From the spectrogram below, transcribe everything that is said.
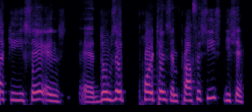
aquí dice en eh, Doomsday Portents and Prophecies, dice,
